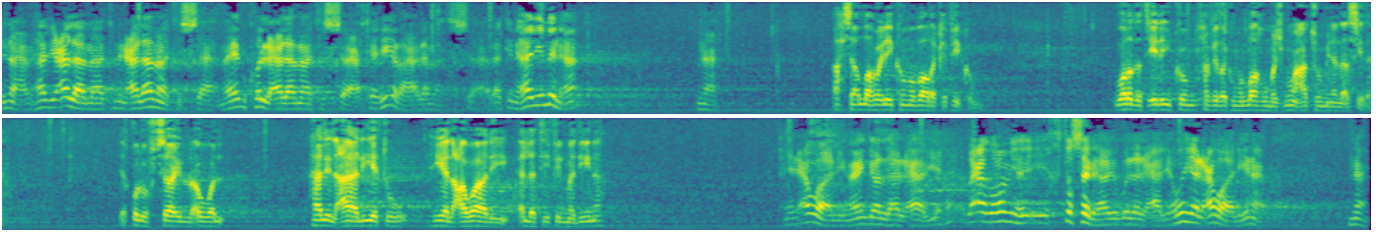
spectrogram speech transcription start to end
نعم هذه علامات من علامات الساعة. ما هي بكل علامات الساعة كثيرة علامات الساعة لكن هذه منها. نعم. أحسن الله إليكم وبارك فيكم. وردت إليكم حفظكم الله مجموعة من الأسئلة. يقول السائل الأول هل العالية هي العوالي التي في المدينة؟ العوالي ما يقال لها العالية. بعضهم يختصرها يقول العالية وهي العوالي نعم. نعم.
